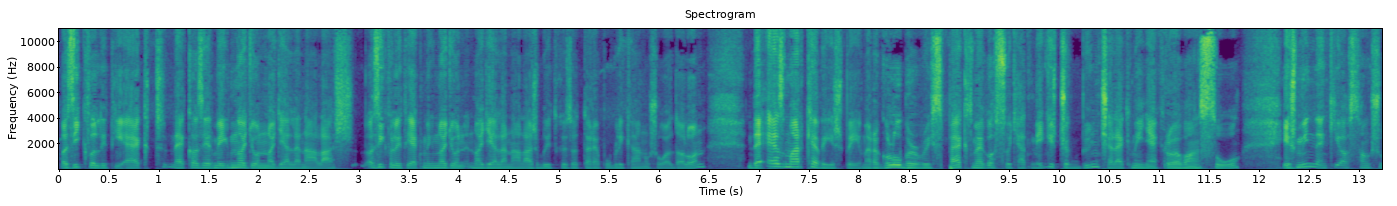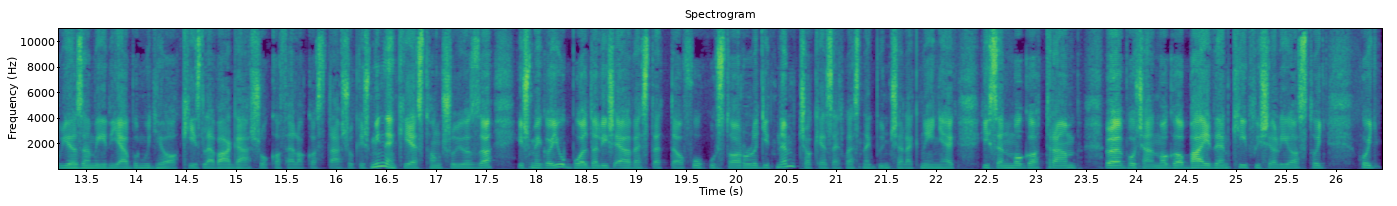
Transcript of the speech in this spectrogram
az Equality Act-nek azért még nagyon nagy ellenállás, az Equality Act még nagyon nagy ellenállásba ütközött a republikánus oldalon, de ez már kevésbé, mert a Global Respect meg az, hogy hát mégiscsak bűncselekményekről van szó, és mindenki azt hangsúlyozza a médiában, ugye a kézlevágások, a felakasztások, és mindenki ezt hangsúlyozza, és még a jobb oldal is elvesztette a fókuszt arról, hogy itt nem csak ezek lesznek bűncselekmények, hiszen maga Trump, ö, bocsánat, maga Biden képviseli azt, hogy, hogy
